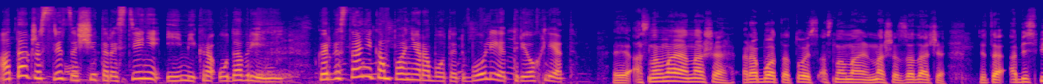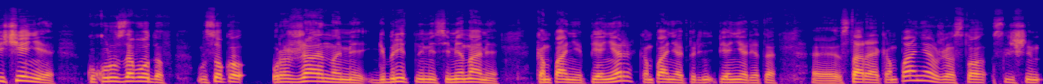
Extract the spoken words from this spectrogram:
а также средств защиты растений и микроудобрений. В Кыргызстане компания работает более трех лет. Э, основная наша работа, то есть основная наша задача, это обеспечение кукурузоводов высоко урожайными гибридными семенами компании «Пионер». Компания «Пионер» – это э, старая компания, уже 100 с лишним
